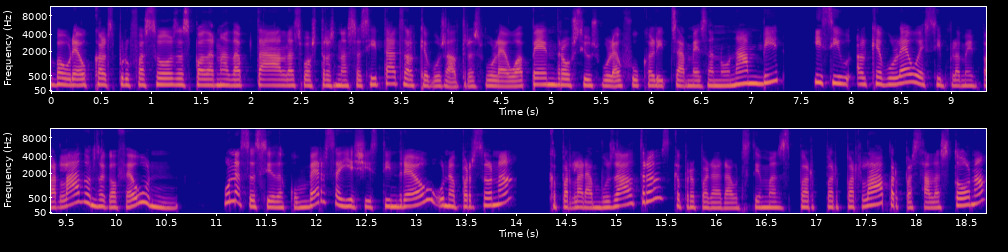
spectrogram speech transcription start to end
veureu que els professors es poden adaptar a les vostres necessitats, al que vosaltres voleu aprendre o si us voleu focalitzar més en un àmbit. I si el que voleu és simplement parlar, doncs agafeu un, una sessió de conversa i així tindreu una persona que parlarà amb vosaltres, que prepararà uns temes per, per parlar, per passar l'estona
